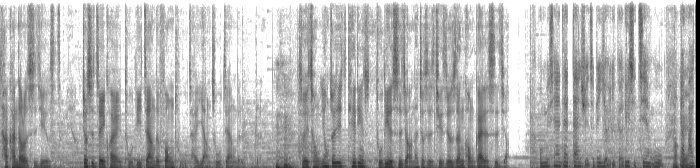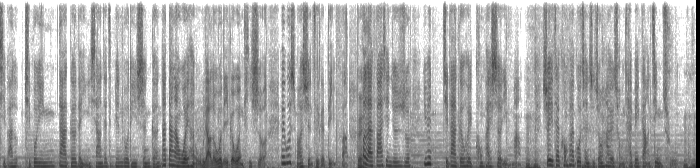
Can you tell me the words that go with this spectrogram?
他看到的世界又是怎么样？就是这一块土地这样的风土，才养出这样的人。嗯哼。所以从用最贴近土地的视角，那就是其实就是人孔盖的视角。我们现在在淡水这边有一个历史建物，okay. 要把齐巴齐柏林大哥的影像在这边落地生根。那当然，我也很无聊的问了一个问题，说：哎、欸，为什么要选这个地方？后来发现就是说，因为齐大哥会空拍摄影嘛、嗯，所以在空拍过程之中，他会从台北港进出、嗯哼。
